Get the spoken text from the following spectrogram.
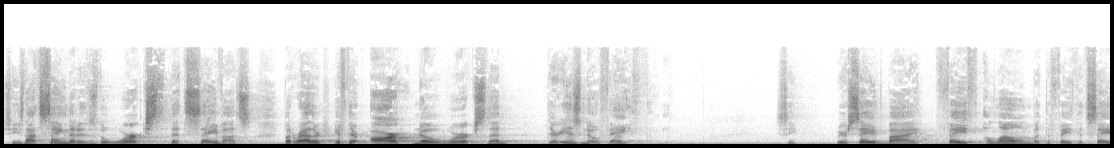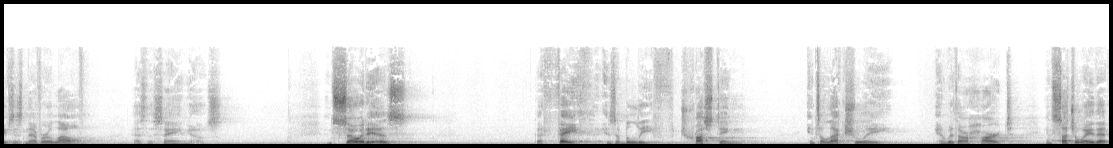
See, he's not saying that it is the works that save us, but rather, if there are no works, then there is no faith. See, we are saved by faith alone, but the faith that saves is never alone, as the saying goes. And so it is that faith is a belief, trusting intellectually and with our heart in such a way that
